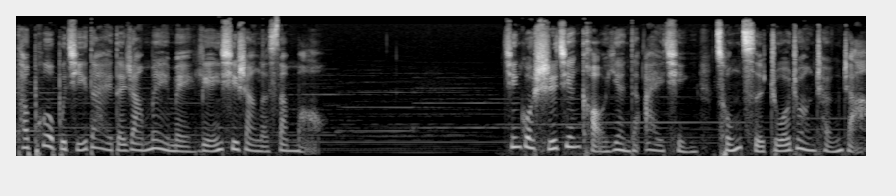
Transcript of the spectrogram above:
他迫不及待地让妹妹联系上了三毛。经过时间考验的爱情从此茁壮成长，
